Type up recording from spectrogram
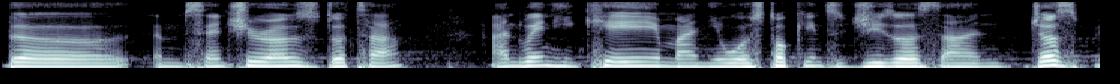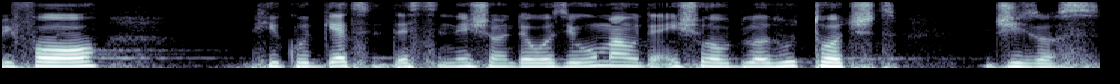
the um, centurion's daughter, and when he came and he was talking to Jesus, and just before he could get to the destination, there was a woman with an issue of blood who touched Jesus.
